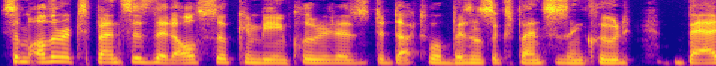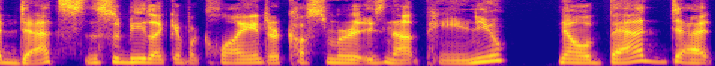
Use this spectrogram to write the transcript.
some other expenses that also can be included as deductible business expenses include bad debts. This would be like if a client or customer is not paying you. Now, a bad debt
